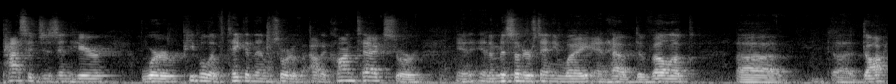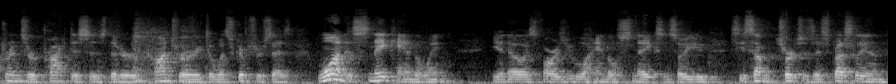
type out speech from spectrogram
passages in here where people have taken them sort of out of context or in, in a misunderstanding way and have developed uh, uh, doctrines or practices that are contrary to what Scripture says. One is snake handling, you know, as far as you will handle snakes. And so you see some churches, especially in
